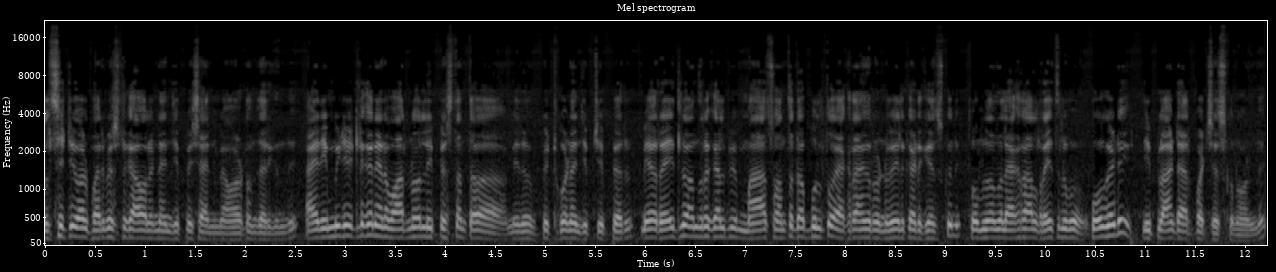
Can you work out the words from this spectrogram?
ఎల్సిటీ వాళ్ళు పర్మిషన్ కావాలండి అని చెప్పేసి ఆయన మేము అవడం జరిగింది. ఆయన ఇమీడియట్గా నేను వారం రోజులు ఇప్పిస్తాను మీరు పెట్టుకోండి అని చెప్పి చెప్పారు. మేము రైతులు అందరం కలిపి మా సొంత డబ్బులతో ఎకరానికి రెండు వేలు కాడికి వేసుకుని తొమ్మిది వందల ఎకరాల రైతులు పోగడి ఈ ప్లాంట్ ఏర్పాటు చేసుకున్నామండి.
